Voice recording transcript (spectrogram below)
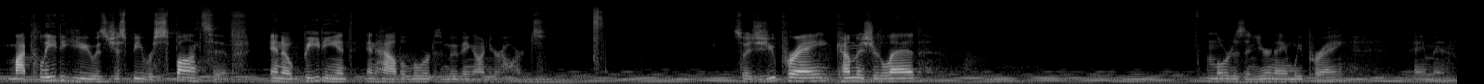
My plea to you is just be responsive and obedient in how the Lord is moving on your hearts. So as you pray, come as you're led. And Lord, is in your name we pray. Amen.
